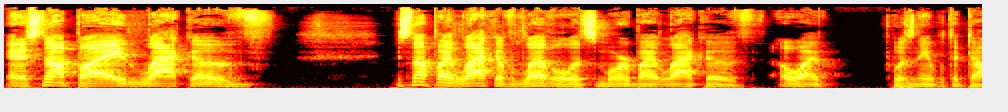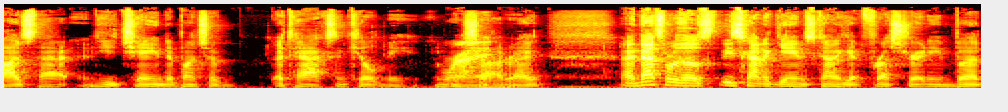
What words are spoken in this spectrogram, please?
and it's not by lack of it's not by lack of level. It's more by lack of oh i wasn't able to dodge that. And he chained a bunch of attacks and killed me in one Right. shot right? And that's where those these kind of games kind of get frustrating. But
